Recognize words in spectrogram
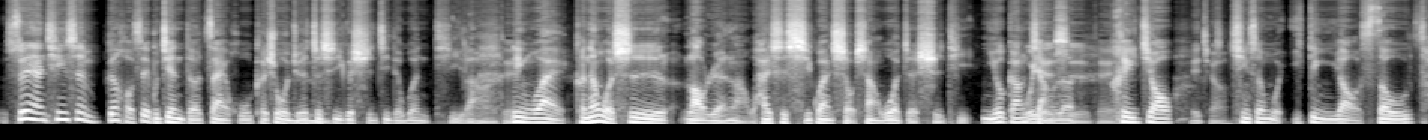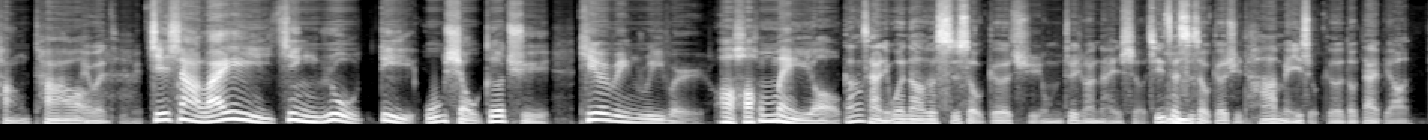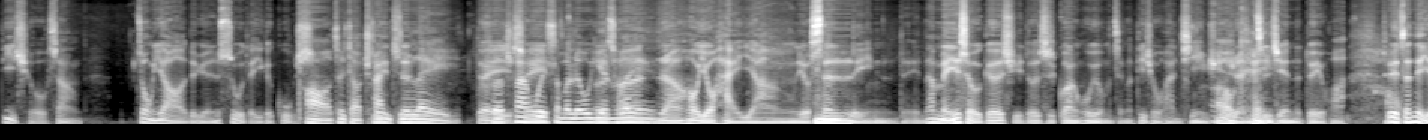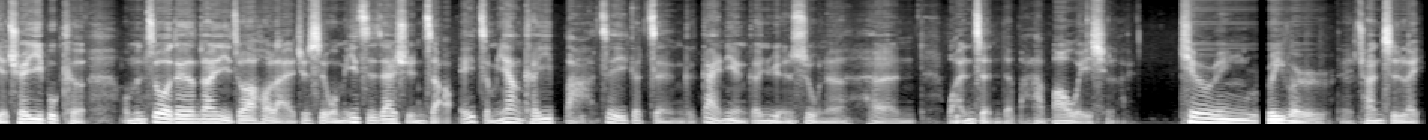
虽然青盛跟 Jose 不见得在乎，可是我觉得这是一个实际的问题了。嗯、另外，可能我是老人了，我还是习惯手上握着实体。你又刚讲了黑胶，黑胶，青盛我一定要收藏它哦。没问题。接下来进入第五首歌曲《Tearing River》哦，好美哦。刚才你问到说十首歌曲，我们最喜欢哪一首？其实这十首歌曲，它每一首歌都代表地球上。重要的元素的一个故事哦，这叫川之泪。对，河川为什么流眼泪？然后有海洋，有森林。嗯、对，那每一首歌曲都是关乎于我们整个地球环境与人之间的对话.所以真的也缺一不可。我们做这张专辑做到后来，就是我们一直在寻找，哎，怎么样可以把这一个整个概念跟元素呢，很完整的把它包围起来。Tearing River，对，川之泪。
